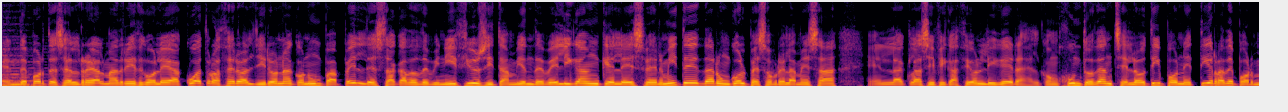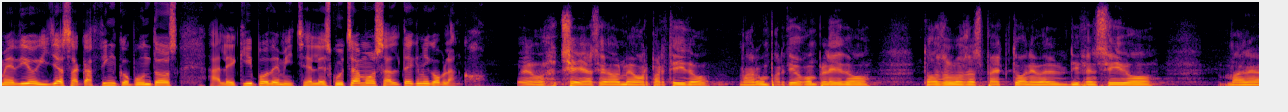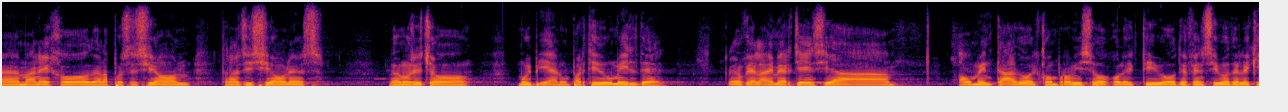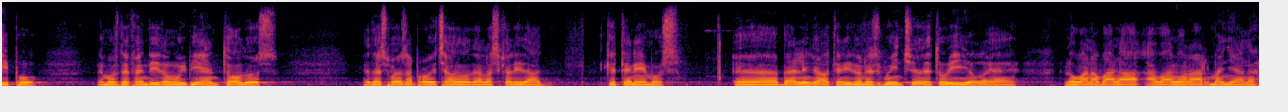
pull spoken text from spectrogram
En deportes, el Real Madrid golea 4 a 0 al Girona con un papel destacado de Vinicius y también de Bellingham que les permite dar un golpe sobre la mesa en la clasificación liguera. El conjunto de Ancelotti pone tierra de por medio y ya saca 5 puntos al equipo de Michel. Escuchamos al técnico blanco. Bueno, sí, ha sido el mejor partido, un partido completo, todos los aspectos a nivel defensivo, manejo de la posesión, transiciones, lo hemos hecho muy bien, un partido humilde, creo que la emergencia ha aumentado el compromiso colectivo defensivo del equipo, hemos defendido muy bien todos y después aprovechado de la calidad que tenemos. Eh, Bellingham ha tenido un esguince de tobillo, eh, lo van a, val a, valorar mañana.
